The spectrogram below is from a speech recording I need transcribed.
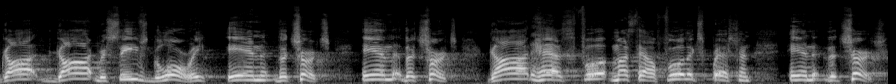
God, God receives glory in the church. In the church. God has full, must have full expression in the church.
